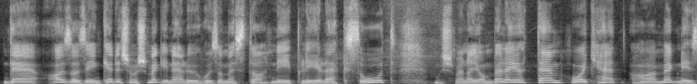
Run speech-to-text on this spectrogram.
de az az én kérdésem, most megint előhozom ezt a néplélek szót, most már nagyon belejöttem, hogy hát ha megnézzük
